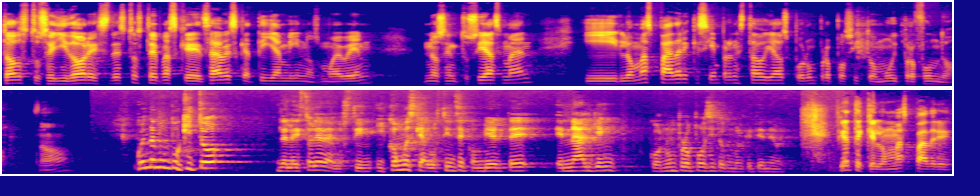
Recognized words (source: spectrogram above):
todos tus seguidores de estos temas que sabes que a ti y a mí nos mueven, nos entusiasman y lo más padre que siempre han estado guiados por un propósito muy profundo, ¿no? Cuéntame un poquito de la historia de Agustín y cómo es que Agustín se convierte en alguien con un propósito como el que tiene hoy? Fíjate que lo más padre,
